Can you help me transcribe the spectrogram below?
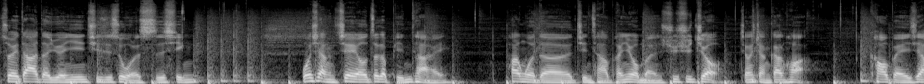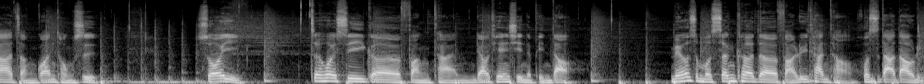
最大的原因其实是我的私心。我想借由这个平台，和我的警察朋友们叙叙旧，讲讲干话，靠北一下长官同事。所以这会是一个访谈聊天型的频道，没有什么深刻的法律探讨或是大道理。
